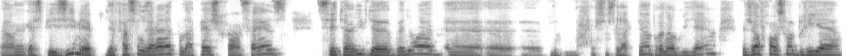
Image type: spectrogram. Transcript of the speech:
en Gaspésie, mais de façon générale pour la pêche française, c'est un livre de Benoît, euh, euh, euh c'est l'acteur, Benoît Brière, Jean-François Brière,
